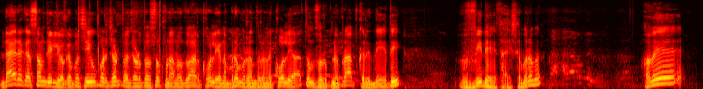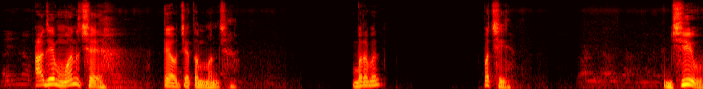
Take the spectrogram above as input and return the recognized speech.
ડાયરેક્ટ સમજી લ્યો કે પછી ઉપર ચડતો ચડતો સુખણાનો દ્વાર ખોલી અને બ્રહ્મરંધ્રને ખોલી આત્મ સ્વરૂપને પ્રાપ્ત કરી દેહથી વિદેહ થાય છે, બરાબર? હવે આ જે મન છે, એ અવચેતન મન છે. બરાબર? પછી, જીવ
